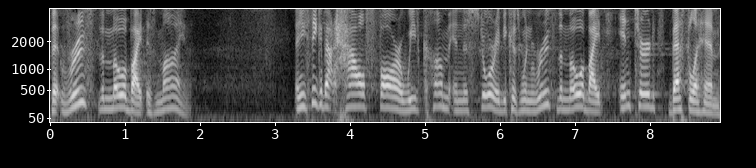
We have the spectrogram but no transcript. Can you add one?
that Ruth the Moabite is mine. And you think about how far we've come in this story because when Ruth the Moabite entered Bethlehem,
